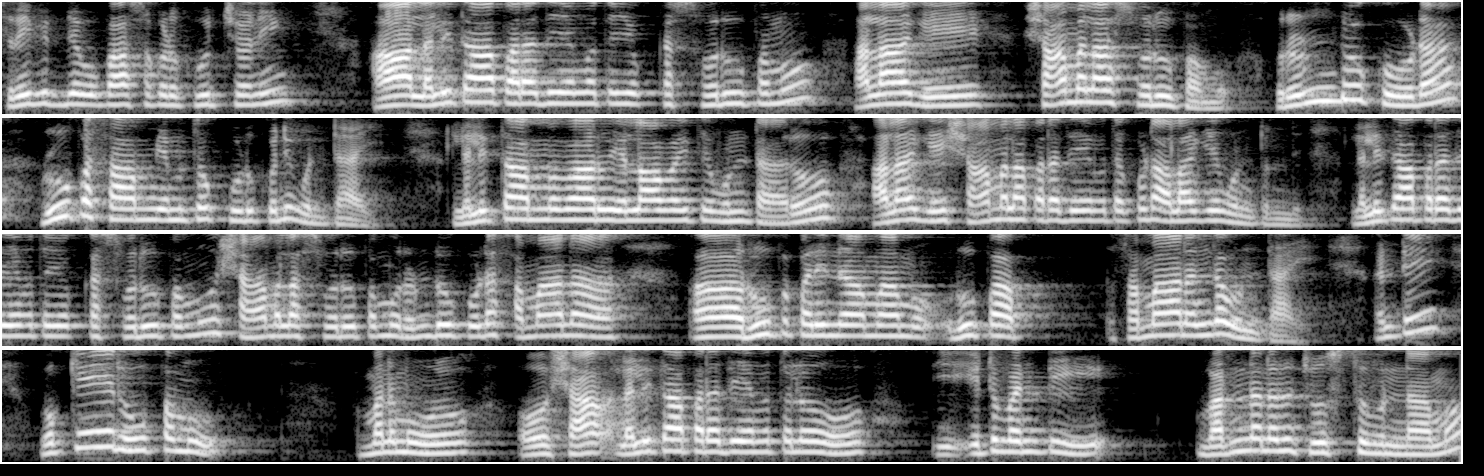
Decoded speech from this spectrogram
శ్రీ విద్య ఉపాసకుడు కూర్చొని ఆ లలితా పరదేవత యొక్క స్వరూపము అలాగే శ్యామలా స్వరూపము రెండు కూడా రూపసామ్యంతో కూడుకొని ఉంటాయి. లలిత అమ్మవారు ఎలా అయితే ఉంటారో అలాగే శ్యామల పరదేవత కూడా అలాగే ఉంటుంది. లలితా పరదేవత యొక్క స్వరూపము శ్యామల స్వరూపము రెండు కూడా సమాన రూప పరిణామము రూప సమానంగా ఉంటాయి. అంటే ఒకే రూపము మనము ఓ షా లలితా పరదేవతలో ఎటువంటి వర్ణనను చూస్తూ ఉన్నామో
